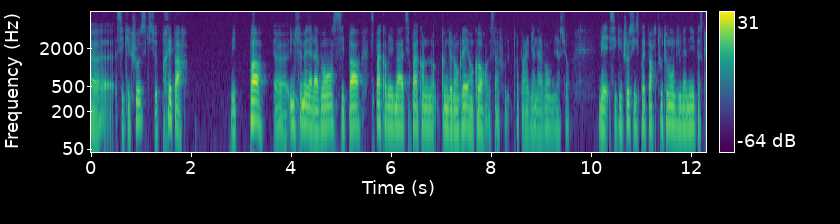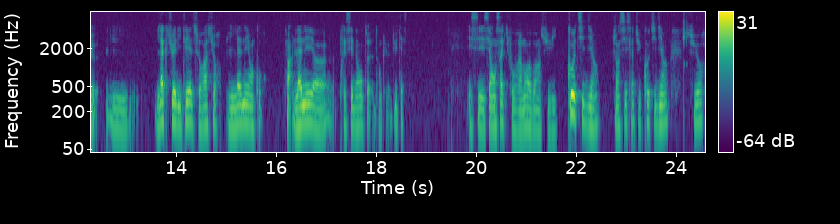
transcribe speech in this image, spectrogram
Euh, c'est quelque chose qui se prépare, mais pas euh, une semaine à l'avance. C'est pas, c'est pas comme les maths, c'est pas comme, comme de l'anglais. Encore, ça faut le préparer bien avant, bien sûr. Mais c'est quelque chose qui se prépare tout au long d'une année parce que l'actualité, elle sera sur l'année en cours, enfin l'année euh, précédente donc du test. Et c'est en ça qu'il faut vraiment avoir un suivi quotidien. J'insiste là-dessus, quotidien sur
